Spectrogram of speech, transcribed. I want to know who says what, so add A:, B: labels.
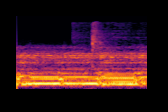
A: ¿Dónde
